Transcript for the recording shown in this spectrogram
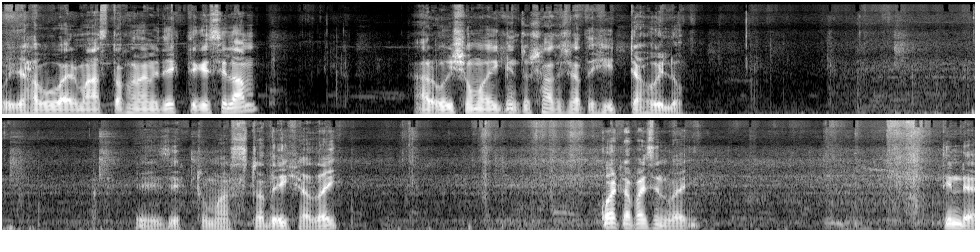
ওই যে হাবু ভাইয়ের মাছ তখন আমি দেখতে গেছিলাম। আর ওই সময় কিন্তু সাথে সাথে হিটটা হইল। এই যে একটু মাছটা দেখা যায়। কয়টা পাইছেন ভাই? তিনটা?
